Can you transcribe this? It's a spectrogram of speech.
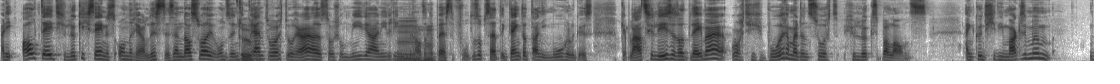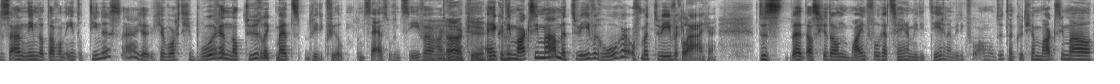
allee, altijd gelukkig zijn is onrealistisch. En dat is wel ons ingeprent wordt door hè, social media en iedereen moet er altijd de beste foto's op zetten. Ik denk dat dat niet mogelijk is. Ik heb laatst gelezen dat blijkbaar wordt je geboren met een soort geluksbalans. En kun je die maximum... Dus neem dat dat van 1 tot 10 is. Hè. Je, je wordt geboren natuurlijk met, weet ik veel, een 6 of een 7. hangt Ah, er. oké. En je kunt die maximaal met twee verhogen of met twee verlagen. Dus eh, als je dan mindful gaat zijn en mediteren en weet ik veel allemaal doet, dan kun je maximaal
